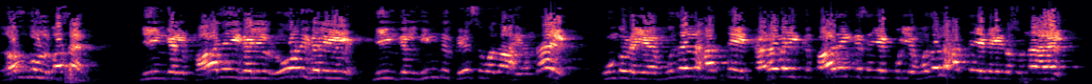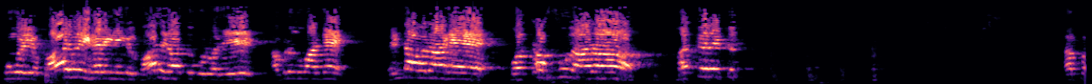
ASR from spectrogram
ரவுதுல் வசன் நீங்கள் பாதைகளில் ரோடுகளில் நீங்கள் நின்று பேசுவதாக இருந்தால் உங்களுடைய முதல் ஹத்தை கடவைக்கு பாதைக்கு செய்யக்கூடிய முதல் ஹத்தை என்ன என்று சொன்னால் உங்களுடைய பார்வைகளை நீங்கள் பாதுகாத்துக் கொள்வது. அப்படிங்குவாங்க. இரண்டாவதாக மக்களுக்கு அப்ப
